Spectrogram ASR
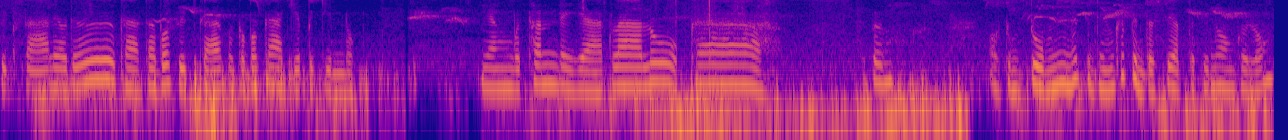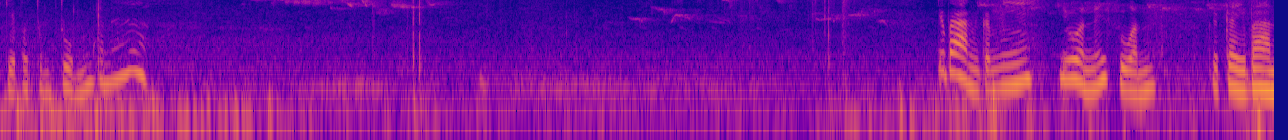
ศึกษาแล้วเด้อค่ะ ถ้าบ่ศึกษาข่อยก็บ่กล้าเก็บไปกินดอก ยังบ่ทันได้อยากลาโลกค่ะสเบิ่งเอาตุ่มๆนี่นะเป็นหยังคือเป็นตะเสียบแต่พี่น้องข่อยลองเก็บเอาตุ่มๆมันก่อนนะ อยู่บ้านก็มีอยู่อันในสวนใกล้ๆบ้าน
